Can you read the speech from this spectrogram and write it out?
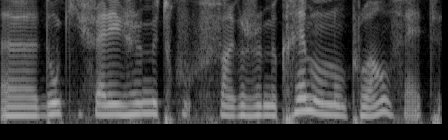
Euh, donc il fallait que je me trouve, enfin que je me crée mon emploi en fait.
